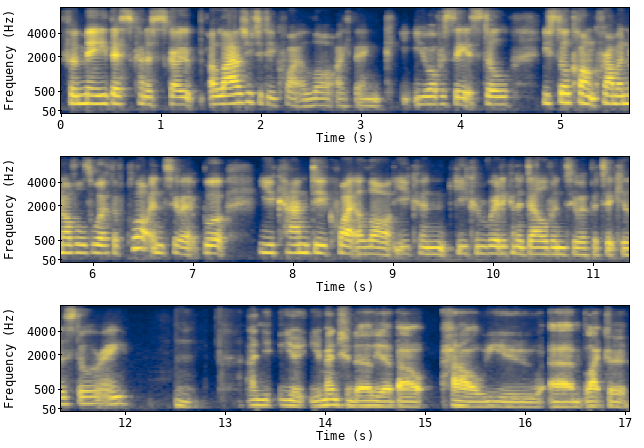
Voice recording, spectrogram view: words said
for me this kind of scope allows you to do quite a lot i think. You obviously it's still you still can't cram a novel's worth of plot into it but you can do quite a lot. You can you can really kind of delve into a particular story. Hmm. and you you mentioned earlier about how you um, like to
